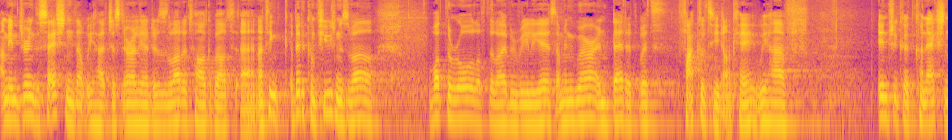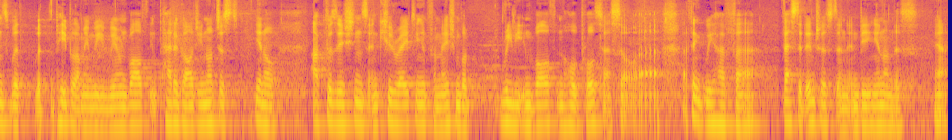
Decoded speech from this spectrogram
I mean during the session that we had just earlier there was a lot of talk about uh, and I think a bit of confusion as well what the role of the library really is I mean we're embedded with faculty okay we have intricate connections with, with the people. I mean, we, we're involved in pedagogy, not just, you know, acquisitions and curating information, but really involved in the whole process. So uh, I think we have uh, vested interest in, in being in on this. Yeah.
